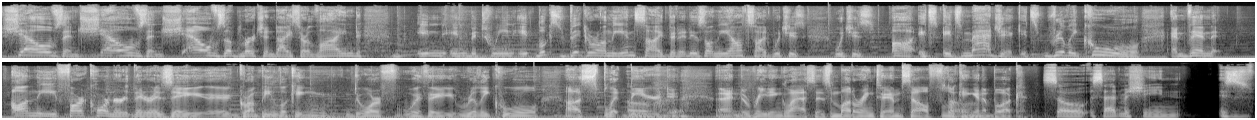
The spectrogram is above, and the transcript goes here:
Shelves and shelves and shelves of merchandise are lined in in between. It looks bigger on the inside than it is on the outside, which is which is uh it's it's magic. It's really cool. And then on the far corner, there is a uh, grumpy looking dwarf with a really cool uh, split beard and reading glasses, muttering to himself, looking in a book. so Sad Machine is.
